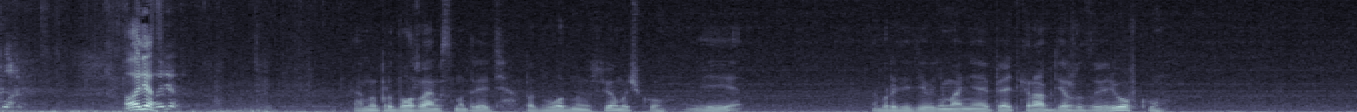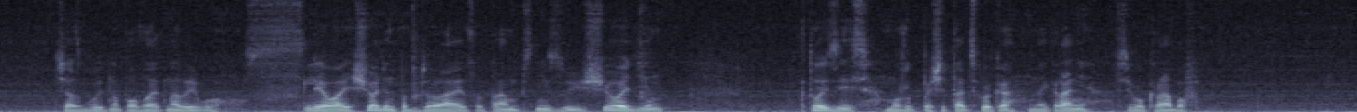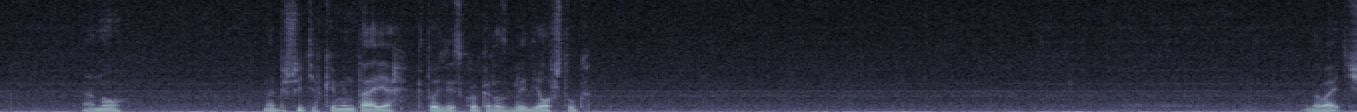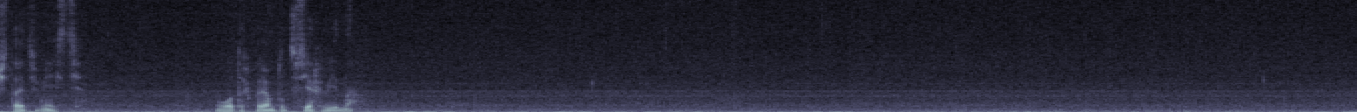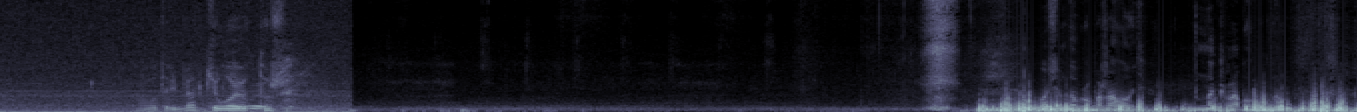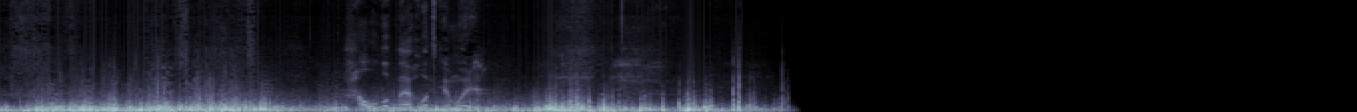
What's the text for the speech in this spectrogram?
Молодец. А мы продолжаем смотреть подводную съемочку. И обратите внимание, опять краб держит за веревку. Сейчас будет наползать на рыбу. Слева еще один подбирается, там снизу еще один. Кто здесь может посчитать, сколько на экране всего крабов? А ну, напишите в комментариях, кто здесь сколько разглядел штук. Давайте считать вместе. Вот их прям тут всех видно. Вот ребятки ловят тоже. Холодное Охотское море.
